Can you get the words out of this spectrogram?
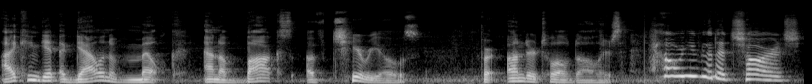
I can get a gallon of milk and a box of Cheerios for under $12. How are you gonna charge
